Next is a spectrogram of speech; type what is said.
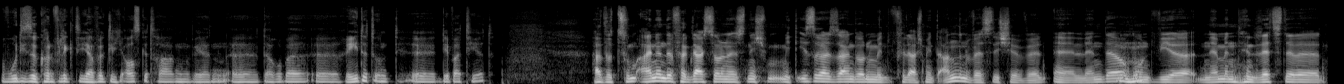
wo diese Konflikte ja wirklich ausgetragen werden, äh, darüber redet und debattiert? Also zum einen der Vergleich soll es nicht mit Israel sein, sondern mit, vielleicht mit anderen westlichen Wel äh, Ländern. Mhm. Und wir nehmen in den letzten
